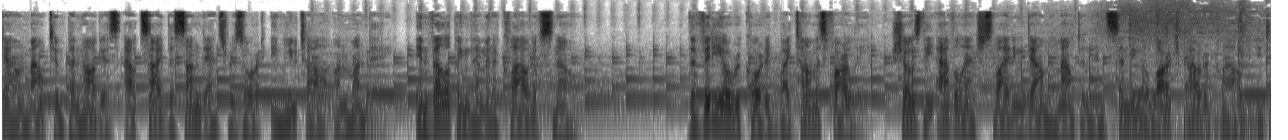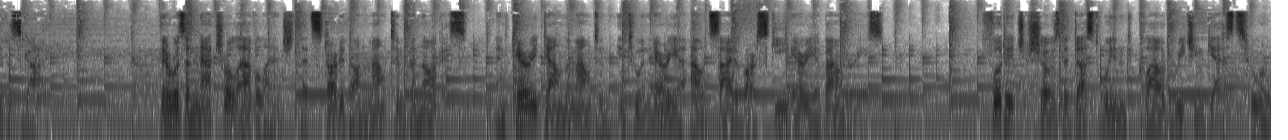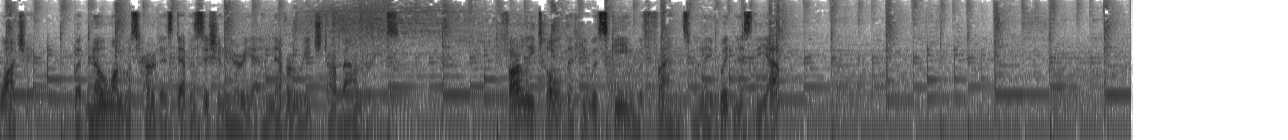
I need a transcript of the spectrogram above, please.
down Mount Timpanogos outside the Sundance Resort in Utah on Monday, enveloping them in a cloud of snow. The video recorded by Thomas Farley, shows the avalanche sliding down the mountain and sending a large powder cloud into the sky. There was a natural avalanche that started on Mount Timpanogos, and carried down the mountain into an area outside of our ski area boundaries. Footage shows the dust wind cloud reaching guests who were watching, but no one was hurt as deposition area never reached our boundaries. Farley told that he was skiing with friends when they witnessed the avalanche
